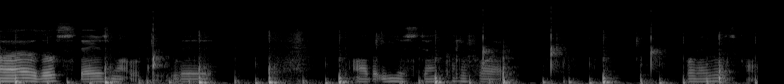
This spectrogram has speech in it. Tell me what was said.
Oh, those stairs not look lit. Oh, but you need a stone cutter for it. Whatever it's called.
